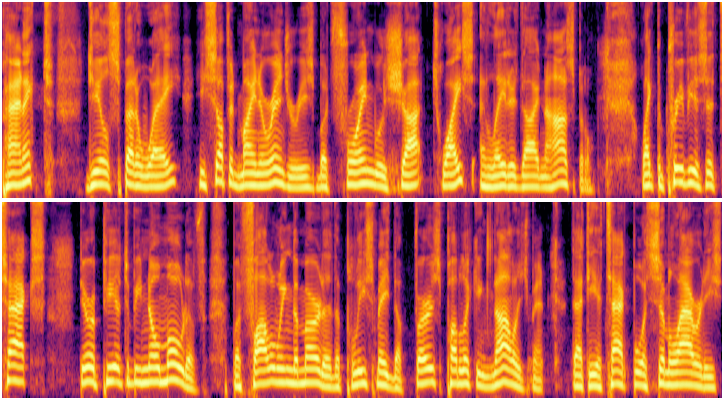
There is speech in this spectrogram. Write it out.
Panicked, Deal sped away. He suffered minor injuries, but Freund was shot twice and later died in the hospital. Like the previous attacks, there appeared to be no motive, but following the murder, the police made the first public acknowledgement that the attack bore similarities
